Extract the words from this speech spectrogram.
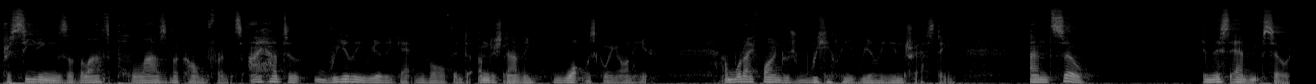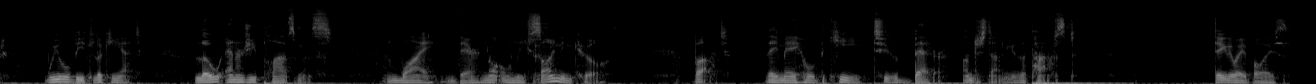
proceedings of the last plasma conference. I had to really, really get involved into understanding what was going on here. And what I found was really, really interesting. And so, in this episode, we will be looking at low energy plasmas and why they're not only sounding cool, but they may hold the key to a better understanding of the past. Dig it away, boys.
